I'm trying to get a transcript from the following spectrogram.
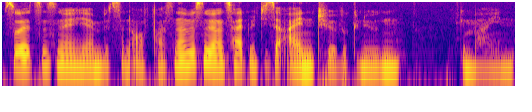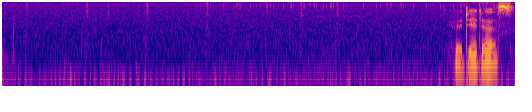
So, jetzt müssen wir hier ein bisschen aufpassen. Dann müssen wir uns halt mit dieser einen Tür begnügen. Gemein. Hört ihr das?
